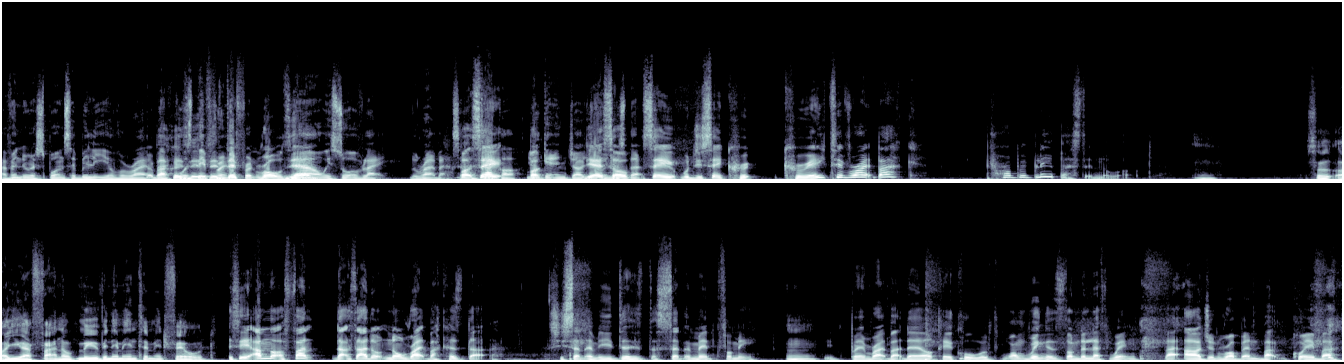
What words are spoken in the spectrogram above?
I think the responsibility of a right Right back back was is- is different. different roles, yeah. Now it's sort of like the right back's an But say, attacker. but You're getting judged. Yeah, so your say, would you say cre- creative right back? Probably best in the world. Mm. So, are you a fan of moving him into midfield? You see, I'm not a fan. That's I don't know right back as that. She sent him. He did the centre mid for me. Mm. You put him right back there. Okay, cool. With one wingers on the left wing, like Arjen Robben back, Quay back,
